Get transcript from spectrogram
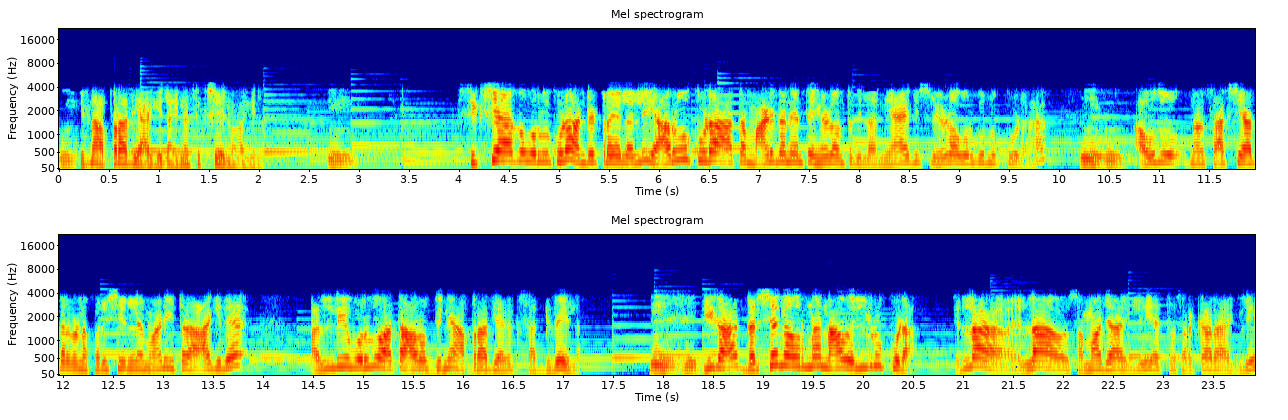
ಹ್ಮ್. ಇನ್ನ ಅಪರಾಧಿ ಆಗಿಲ್ಲ ಇನ್ನ ಶಿಕ್ಷೆ ಏನೂ ಆಗಿಲ್ಲ ಶಿಕ್ಷೆ ಆಗೋವರೆಗೂ ಕೂಡ ಅಂಡರ್ ಟ್ರಯಲ್ ಅಲ್ಲಿ ಯಾರೂ ಕೂಡ ಆತ ಮಾಡಿದಾನೆ ಅಂತ ಹೇಳುವಂತದಿಲ್ಲ ನ್ಯಾಯಾಧೀಶರು ಹೇಳೋವರೆಗೂ ಕೂಡ. ಹೌದು ನಾನು ಸಾಕ್ಷಿ ಆಧಾರಗಳನ್ನ ಪರಿಶೀಲನೆ ಮಾಡಿ ಈ ತರ ಆಗಿದೆ ಅಲ್ಲಿವರೆಗೂ ಆತ ಆರೋಪಿನೇ ಅಪರಾಧಿ ಆಗಕ್ ಸಾಧ್ಯವೇ ಇಲ್ಲ. ಈಗ ದರ್ಶನ್ ಅವ್ರನ್ನ ನಾವೆಲ್ಲರೂ ಕೂಡ ಎಲ್ಲ ಎಲ್ಲ ಸಮಾಜ ಆಗ್ಲಿ ಅಥವಾ ಸರ್ಕಾರ ಆಗ್ಲಿ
